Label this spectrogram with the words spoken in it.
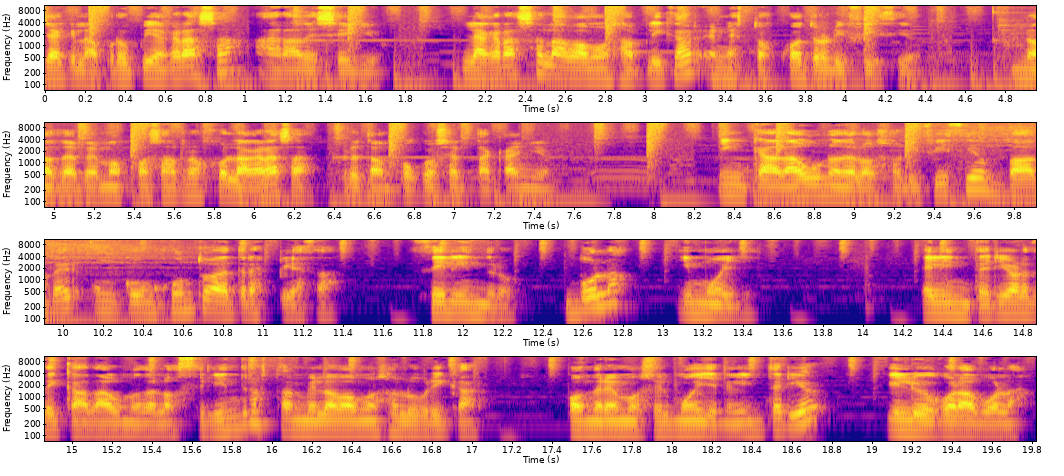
ya que la propia grasa hará de sello. La grasa la vamos a aplicar en estos cuatro orificios. No debemos pasarnos con la grasa, pero tampoco ser tacaños. En cada uno de los orificios va a haber un conjunto de tres piezas, cilindro, bola y muelle. El interior de cada uno de los cilindros también lo vamos a lubricar. Pondremos el muelle en el interior y luego la bola.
